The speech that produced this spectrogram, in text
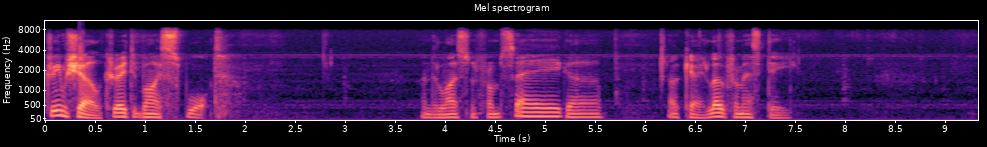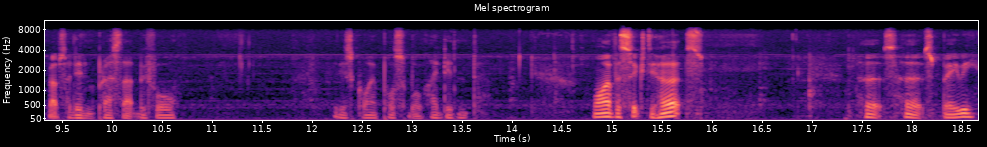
Dream Shell, created by SWAT. Under license from Sega. Okay, load from SD. Perhaps I didn't press that before. It is quite possible I didn't. Y for 60 hertz. Hurts, hurts, baby.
